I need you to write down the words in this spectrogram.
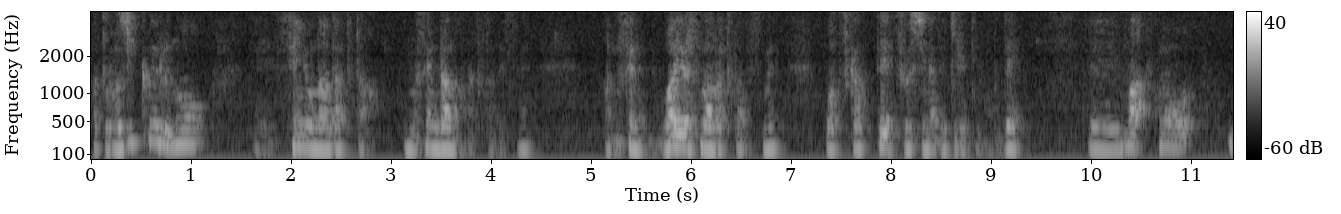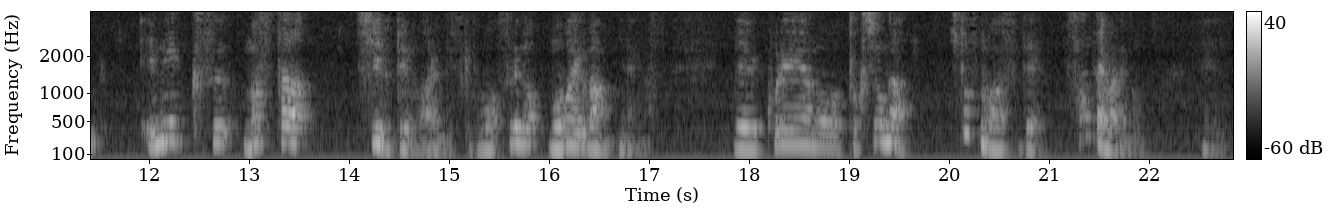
あとロジクールの、え専用のアダプター、無線 LAN のアダプターですね。あ無線ワイヤレスのアダプターですね。を使って通信ができるというもので、えーまああの MX マスターシリーズというのもあるんですけどもそれのモバイル版になります。でこれあの特徴が1つのマウスで3台までの、えー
